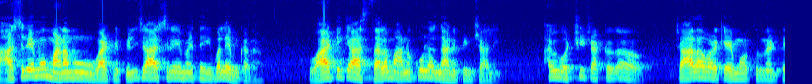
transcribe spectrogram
ఆశ్రయము మనము వాటిని పిలిచి ఆశ్రయం అయితే ఇవ్వలేము కదా. వాటికి ఆ స్థలం అనుకూలంగా అనిపించాలి. అవి వచ్చి చక్కగా చాలా వరకు ఏమవుతుందంటే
